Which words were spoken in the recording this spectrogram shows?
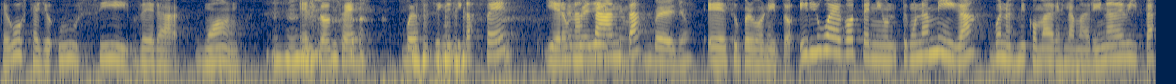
¿Te gusta? Yo, uh, sí, Vera Wang. Entonces, bueno, significa fe y era Es una bellísimo. santa. Bello. Eh, Súper bonito. Y luego tenía un- tengo una amiga, bueno, es mi comadre, es la madrina de Vita,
